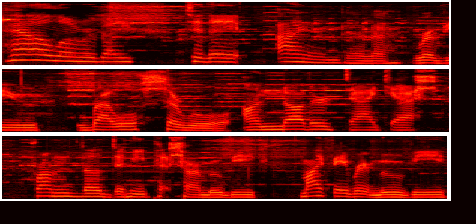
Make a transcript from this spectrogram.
Hello, everybody. Today I am gonna review Raoul *ÇaRoule*, another diecast from the Disney Pixar movie, my favorite movie,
